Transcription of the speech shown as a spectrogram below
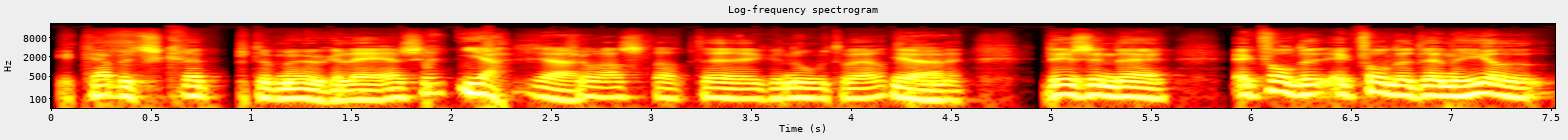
ik heb het script te mogen lezen, Ja, ja. zoals dat eh, genoemd werd. Ja. En, dit is een, eh, ik, vond het, ik vond het een heel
